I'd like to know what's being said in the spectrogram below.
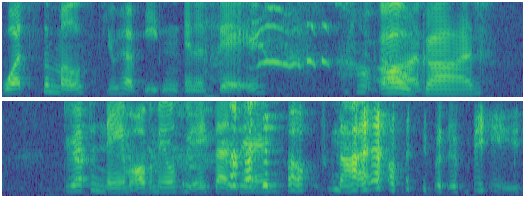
What's the most you have eaten in a day? Oh Oh God. God. Do we have to name all the meals we ate that day? I not. How many would it be?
